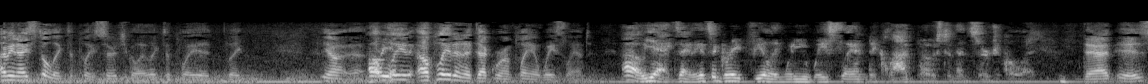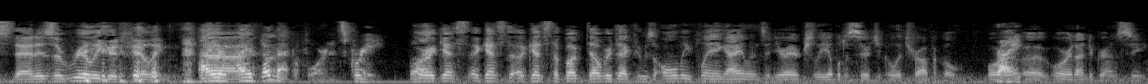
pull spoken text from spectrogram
I mean, I still like to play Surgical. I like to play it like, you know, Oh, I'll yeah. play it. I'll play it in a deck where I'm playing Wasteland. Oh yeah, exactly. It's a great feeling when you wasteland a cloud post and then surgical it. That is that is a really good feeling. I, have, Uh, I have done that before and it's great. But, Or against against against the bug delver deck who's only playing islands and you're actually able to surgical a tropical or Right. uh, or an underground sea.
